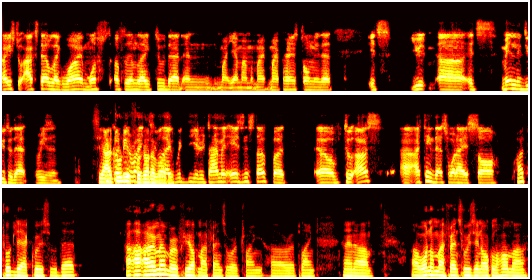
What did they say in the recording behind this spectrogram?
I used to ask them like why most of them like do that, and my yeah my my my parents told me that it's you uh it's mainly due to that reason. See, I totally right forgot too, about like it. with the retirement age and stuff, but uh, to us, uh, I think that's what I saw. I totally acquiesce with that. I, I remember a few of my friends who were trying uh, or applying, and um, uh, one of my friends who is in Oklahoma,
